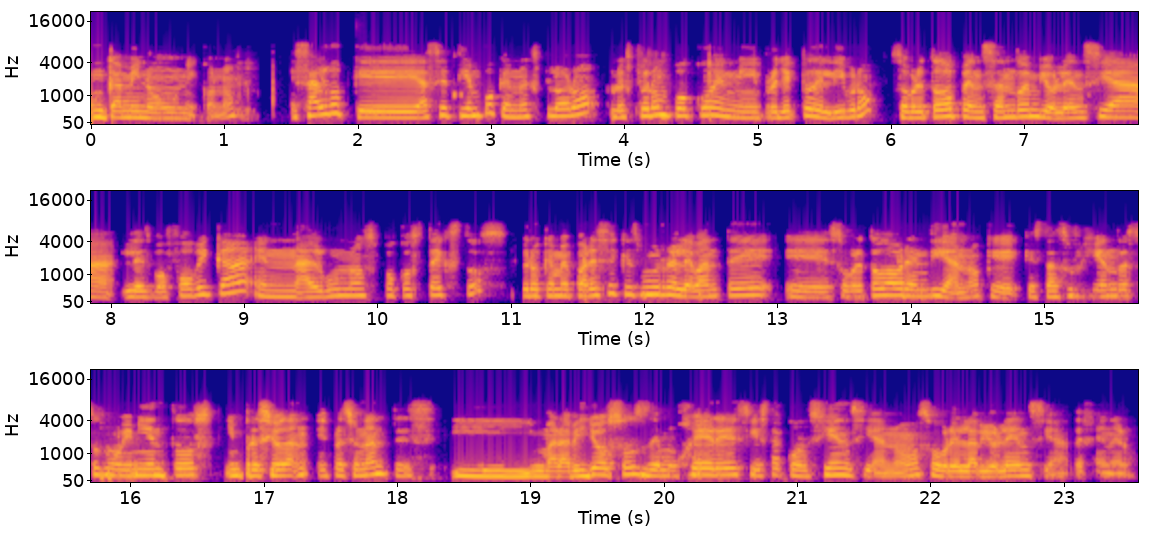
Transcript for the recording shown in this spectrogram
un camino único, ¿no? Es algo que hace tiempo que no exploro, lo exploro un poco en mi proyecto de libro, sobre todo pensando en violencia lesbofóbica en algunos pocos textos, pero que me parece que es muy relevante, eh, sobre todo ahora en día, ¿no? Que, que están surgiendo estos movimientos impresionantes y maravillosos de mujeres y esta conciencia, ¿no? Sobre la violencia de género.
